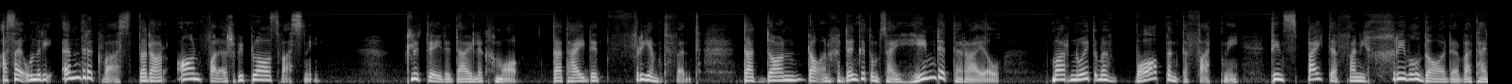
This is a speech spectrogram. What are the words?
as hy onder die indruk was dat daar aanvallers op die plaas was nie. Kloete het duidelik gemaak dat hy dit vreemd vind dat Dan daaraan gedink het om sy hemde te ruil, maar nooit om 'n wapen te vat nie, ten spyte van die gruweldade wat hy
